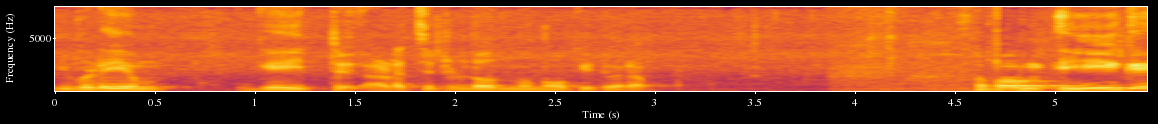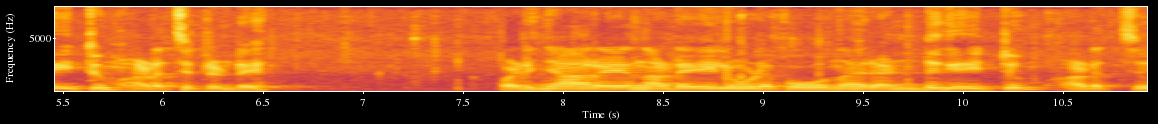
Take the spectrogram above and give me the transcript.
ഇവിടെയും ഗേറ്റ് അടച്ചിട്ടുണ്ടോ എന്ന് നോക്കിയിട്ട് വരാം. അപ്പം ഈ ഗേറ്റും അടച്ചിട്ടുണ്ട്. പടിഞ്ഞാറേ നടയിലൂടെ പോകുന്ന രണ്ട് ഗേറ്റും അടച്ച്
